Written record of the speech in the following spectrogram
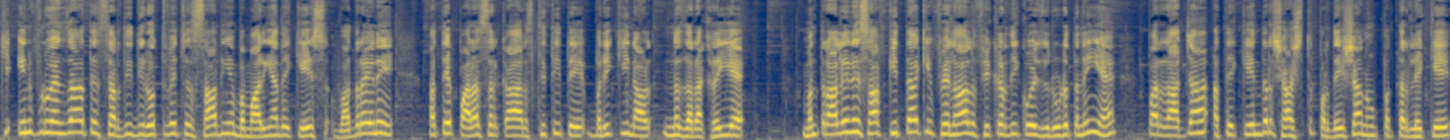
ਕਿ ਇਨਫਲੂਐਂਜ਼ਾ ਅਤੇ ਸਰਦੀ ਦੀ ਰੁੱਤ ਵਿੱਚ ਸਾਹ ਦੀਆਂ ਬਿਮਾਰੀਆਂ ਦੇ ਕੇਸ ਵਧ ਰਹੇ ਨੇ ਅਤੇ ਭਾਰਤ ਸਰਕਾਰ ਸਥਿਤੀ ਤੇ ਬਰੀਕੀ ਨਾਲ ਨਜ਼ਰ ਰੱਖ ਰਹੀ ਹੈ। ਮੰਤਰਾਲੇ ਨੇ ਸਾਫ਼ ਕੀਤਾ ਕਿ ਫਿਲਹਾਲ ਫਿਕਰ ਦੀ ਕੋਈ ਜ਼ਰੂਰਤ ਨਹੀਂ ਹੈ ਪਰ ਰਾਜਾਂ ਅਤੇ ਕੇਂਦਰ ਸ਼ਾਸਿਤ ਪ੍ਰਦੇਸ਼ਾਂ ਨੂੰ ਪੱਤਰ ਲਿਖ ਕੇ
